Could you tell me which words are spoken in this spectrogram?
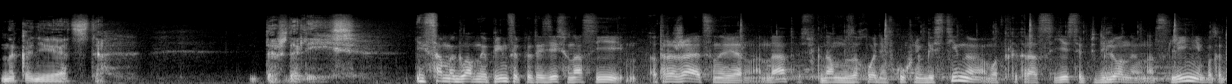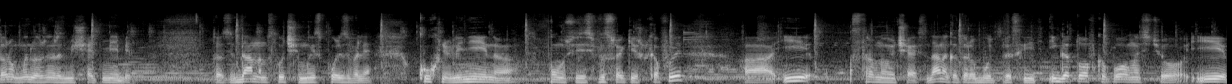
Наконец-то дождались. И самый главный принцип это здесь у нас и отражается, наверное, да, то есть когда мы заходим в кухню-гостиную, вот как раз есть определенные у нас линии, по которым мы должны размещать мебель. То есть в данном случае мы использовали кухню линейную, полностью здесь высокие шкафы а, и островную часть, да, на которой будет происходить и готовка полностью, и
